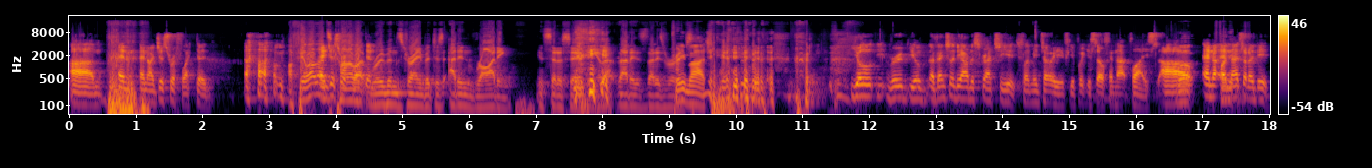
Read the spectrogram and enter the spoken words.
Um, and, and I just reflected um, I feel like that's kind of like Ruben's dream, but just add in writing. instead of surfing. that, that is that is pretty much. you'll Rube, you'll eventually be able to scratch the itch. Let me tell you, if you put yourself in that place. Uh, well, and funny, and that's what I did.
